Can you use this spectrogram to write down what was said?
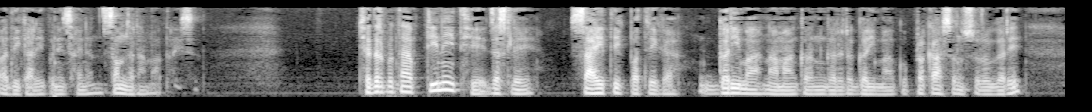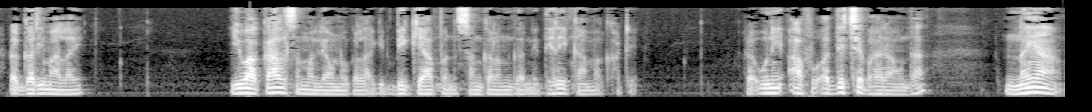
अधिकारी पनि छैनन् सम्झना मात्रै छ क्षेत्र प्रताप ती नै थिए जसले साहित्यिक पत्रिका गरिमा नामाकरण गरेर गरिमाको प्रकाशन शुरू गरे र गरिमालाई युवाकालसम्म ल्याउनको लागि विज्ञापन संकलन गर्ने धेरै काममा खटे। र उनी आफू अध्यक्ष भएर आउँदा नयाँ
